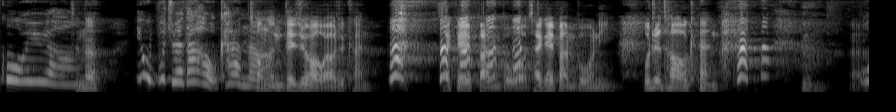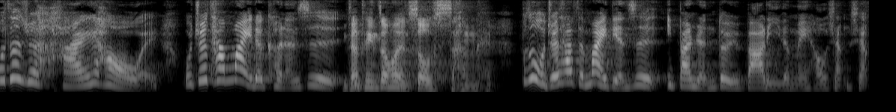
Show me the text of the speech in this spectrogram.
过誉啊，真的，因为我不觉得它好看呢、啊。冲着你这句话，我要去看，才可以反驳，才可以反驳你。我觉得超好看。我真的觉得还好哎，我觉得他卖的可能是你这样听众会很受伤哎。不是，我觉得他的卖点是一般人对于巴黎的美好想象。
